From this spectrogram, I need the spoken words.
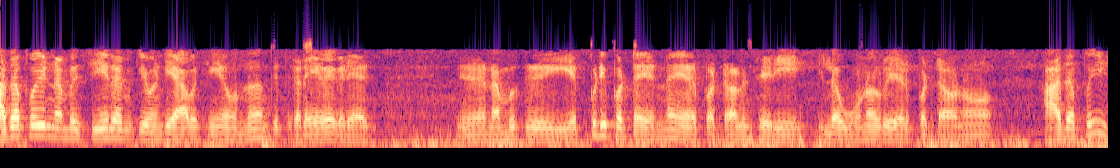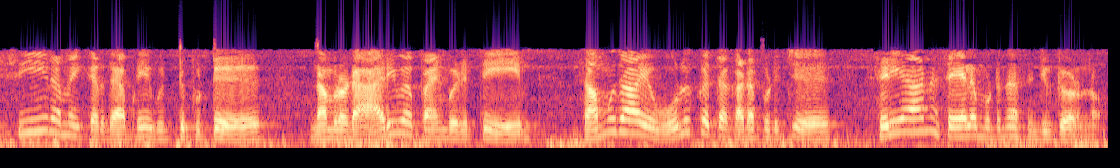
அதை போய் நம்ம சீரமைக்க வேண்டிய அவசியம் ஒன்றும் கிடையவே கிடையாது. நமக்கு எப்படிப்பட்ட எண்ணம் ஏற்பட்டாலும் சரி இல்லை உணர்வு ஏற்பட்டாலும் அதை போய் சீரமைக்கிறத அப்படியே விட்டுப்புட்டு நம்மளோட அறிவை பயன்படுத்தி சமுதாய ஒழுக்கத்தை கடைப்பிடிச்சு சரியான செயலை மட்டும்தான் செஞ்சுக்கிட்டு வரணும்.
